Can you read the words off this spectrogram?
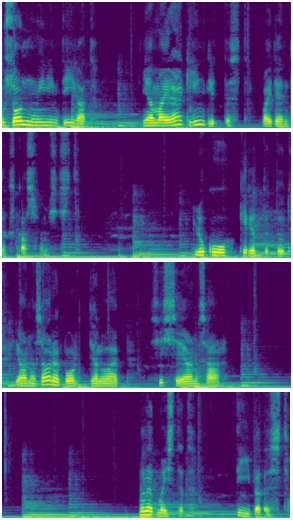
kus on mu inimtiivad ja ma ei räägi inglitest, vaid endaks kasvamisest. lugu kirjutatud Jaana Saare poolt ja loeb sisse Jaana Saar. mõned mõisted tiibadest.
